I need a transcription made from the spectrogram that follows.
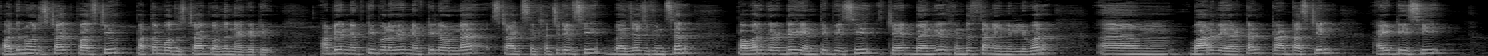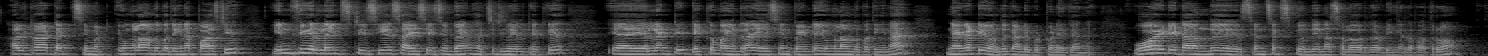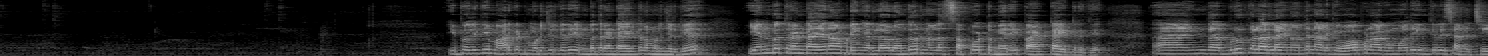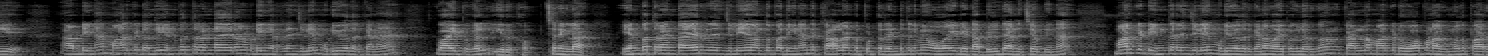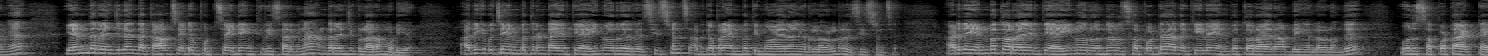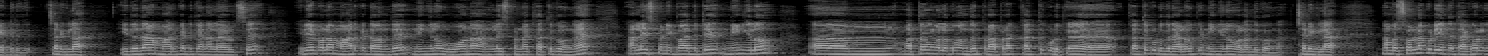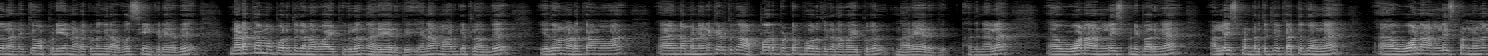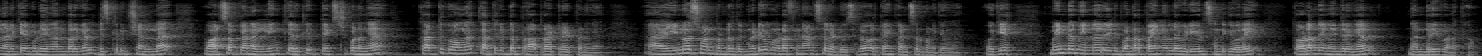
பதினோரு ஸ்டாக் பாசிட்டிவ் பத்தொம்போது ஸ்டாக் வந்து நெகட்டிவ் அப்படியே நெஃப்டி போலவே நெஃப்டியில் உள்ள stocks HDFC Bajaj Finserv power grid NTPC state bank Hindustan Unilever Bharti Airtel Tata steel ITC UltraTech cement இவங்கெல்லாம் வந்து பார்த்திங்கன்னா positive இன்ஃபியர் lines TCS ICICI bank HCL tech L and T tech Mahindra Asian paint இவங்கெல்லாம் வந்து பார்த்திங்கன்னா negative வந்து contribute பண்ணியிருக்காங்க. ஓஐ data வந்து சென்செக்ஸ்க்கு வந்து என்ன சொல்ல வருது அப்படிங்கிறத பார்த்துருவோம். இப்போதைக்கு மார்க்கெட் முடிஞ்சிருக்குது எண்பத்தி ரெண்டாயிரத்தில் முடிஞ்சிருக்கு. எண்பத்தி ரெண்டாயிரம் அப்படிங்கிற லெவல் வந்து ஒரு நல்ல சப்போர்ட் மாரி இப்போ ஆக்ட் ஆகிட்டு இருக்கு இந்த ப்ளூ கலர் லைன் வந்து நாளைக்கு ஓப்பன் ஆகும்போது இன்க்ரீஸ் ஆனிச்சு அப்படின்னா மார்க்கெட் வந்து எண்பத்தி ரெண்டாயிரம் அப்படிங்கிற ரேஞ்சிலே முடிவதற்கான வாய்ப்புகள் இருக்கும். சரிங்களா? எண்பத்தி ரெண்டாயிரம் ரேஞ்சிலேயே வந்து பார்த்தீங்கன்னா இந்த கால் அண்டு புட்டு ரெண்டுத்துலையுமே ஓஐ டேட்டா பில்ட் ஆனுச்சு அப்படின்னா மார்க்கெட் இந்த ரேஞ்சிலேயே முடிவதற்கான வாய்ப்புகள் இருக்கும். காலைல மார்க்கெட் ஓப்பன் ஆகும்போது பாருங்கள் எந்த ரேஞ்சில் இந்த கால் சைடும் புட் சைடும் இன்க்ரீஸ் இருக்குன்னா அந்த ரேஞ்சுக்குள்ளார முடியும். அதிகபட்சம் எண்பத்தி ரெண்டாயிரத்தி ஐநூறு ரெசிஸ்டன்ஸ் அதுக்கப்புறம் எண்பத்தி மூவாயிரங்கிற லெவல் ரெசிஸ்டன்ஸ் அடுத்து எண்பத்தோராயிரத்தி ஐநூறு வந்து ஒரு சப்போர்ட்டு அது கீழே எண்பத்தோராயிரம் அப்படிங்கிற லெவல் வந்து ஒரு சப்போர்ட்டாக ஆக்ட் ஆகிட்டு இருக்குது சரிங்களா? இதுதான் மார்க்கெட்டுக்கான லெவல்ஸு இதே போல் மார்க்கெட்டை வந்து நீங்களும் ஓனாக அனலைஸ் பண்ண கற்றுக்கோங்க அனலைஸ் பண்ணி பார்த்துட்டு நீங்களும் மற்றவங்களுக்கும் வந்து ப்ராப்பராக கற்றுக் கொடுக்க கற்றுக் கொடுக்குற அளவுக்கு நீங்களும் வளர்ந்துக்கோங்க. சரிங்களா? நம்ம சொல்லக்கூடிய இந்த தகவல்கள் அனைத்தும் அப்படியே நடக்கணுங்கிற அவசியம் கிடையாது. நடக்காமல் போகிறதுக்கான வாய்ப்புகளும் நிறைய இருக்குது ஏன்னா மார்க்கெட்டில் வந்து எதுவும் நடக்காமல் நம்ம நினைக்கிறதுக்கும் அப்பாற்பட்டும் போகிறதுக்கான வாய்ப்புகள் நிறையா இருக்குது அதனால் ஓனாக அனலைஸ் பண்ணி பாருங்கள் அனலைஸ் பண்ணுறதுக்கு கற்றுக்கோங்க ஓனாக அனலைஸ் பண்ணணும்னு நினைக்கக்கூடிய நண்பர்கள் டிஸ்கிரிப்ஷனில் வாட்ஸ்அப்க்கான லிங்க் இருக்குது டெக்ஸ்ட் பண்ணுங்கள் கற்றுக்கோங்க கற்றுக்கிட்டு ப்ராப்பராக ட்ரேட் பண்ணுங்கள் இன்வெஸ்ட்மெண்ட் பண்ணுறதுக்கு முன்னாடி உங்களோட ஃபினான்ஷியல் அட்வைசரை ஒரு டைம் கன்சல்ட் பண்ணிக்கோங்க. ஓகே மீண்டும் இன்னொரு இது போன்ற பயனுள்ள வீடியோவில் சந்திக்கும் வரை தொடர்ந்து இணைந்திருங்கள். நன்றி வணக்கம்.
